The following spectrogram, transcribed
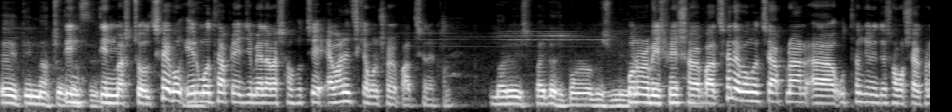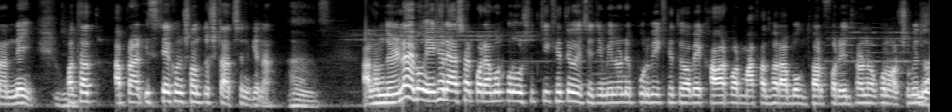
এই তিন মাস তিন চলতেছে। তিন মাস চলছে এবং এর মধ্যে আপনি যে মেলামেশা হচ্ছে এভারেজ কেমন সময় পাচ্ছেন এখন? পনেরো বিশ মিনিট। সময় পাচ্ছেন এবং হচ্ছে আপনার উত্থানজনিত সমস্যা এখন আর নেই। অর্থাৎ আপনার স্ত্রী এখন সন্তুষ্ট আছেন কিনা? হ্যাঁ। আলহামদুলিল্লাহ এবং এখানে আসার পর এমন কোনো ওষুধ কি খেতে হয়েছে যে মিলনের পূর্বে খেতে হবে খাওয়ার পর মাথা ধরা বুক ধর পর এই ধরনের কোনো অসুবিধা?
